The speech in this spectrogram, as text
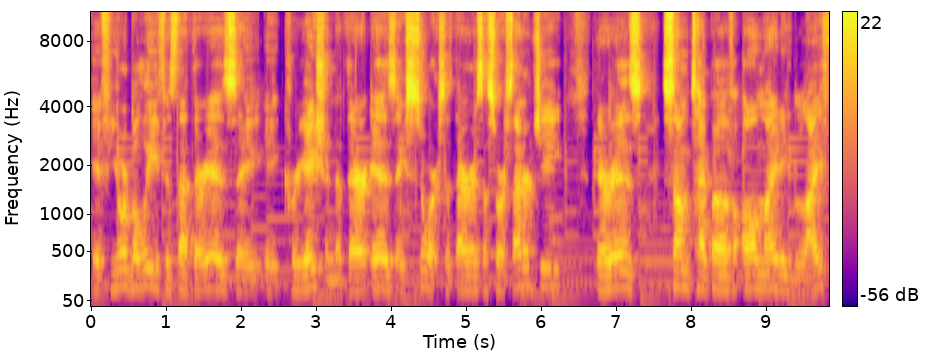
if your belief is that there is a, a creation, that there is a source, that there is a source energy, there is some type of almighty life,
